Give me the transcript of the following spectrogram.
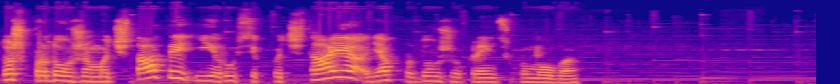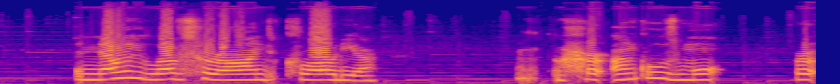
Тож продовжуємо читати, і Русік почитає, а я продовжую українською мовою. Nellie loves her aunt Claudia, her uncle's Mo- her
